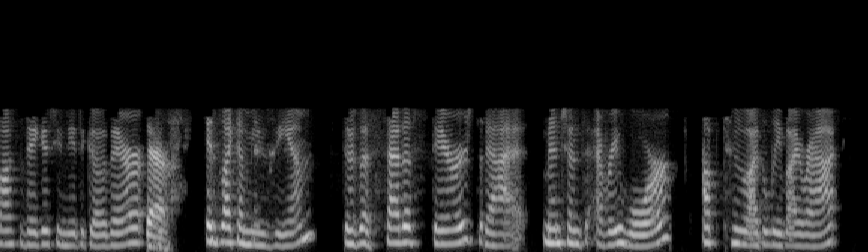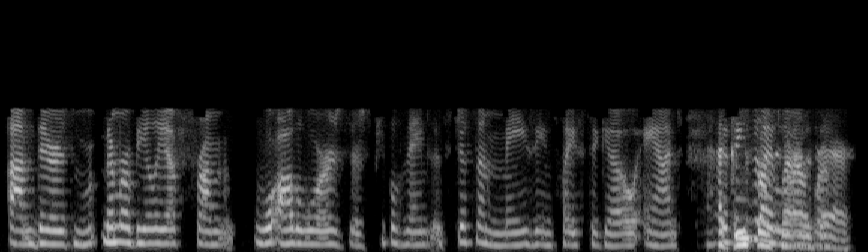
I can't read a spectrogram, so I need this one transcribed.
Las Vegas, you need to go there. Yeah. It's like a museum. There's a set of stairs that mentions every war up to, I believe, Iraq. Um, there's memorabilia from all the wars. There's people's names. It's just an amazing place to go. And the things that I learned I were, there.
